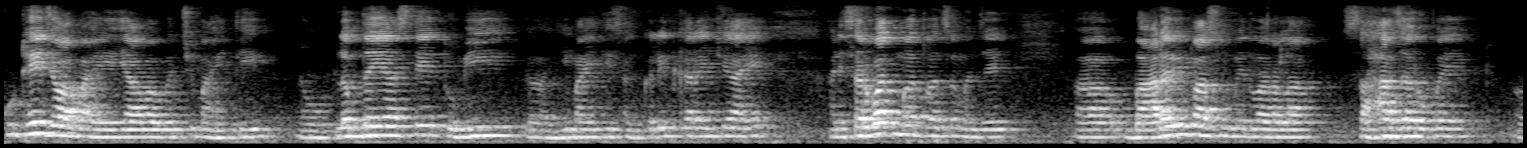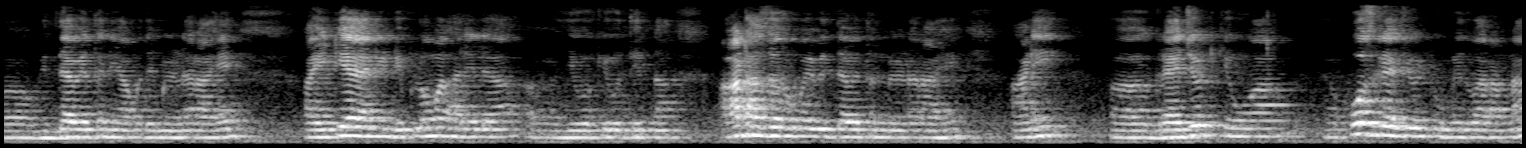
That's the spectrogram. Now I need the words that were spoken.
कुठे जॉब आहे याबाबतची माहिती उपलब्धही असते. तुम्ही ही माहिती संकलित करायची आहे. आणि सर्वात महत्त्वाचं म्हणजे बारावी पास उमेदवाराला सहा हजार रुपये विद्यावेतन यामध्ये मिळणार आहे. आय टी आय आणि डिप्लोमा झालेल्या युवक युवतींना आठ हजार रुपये विद्यावेतन मिळणार आहे. आणि ग्रॅज्युएट किंवा पोस्ट ग्रॅज्युएट उमेदवारांना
